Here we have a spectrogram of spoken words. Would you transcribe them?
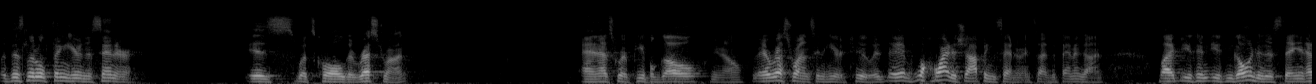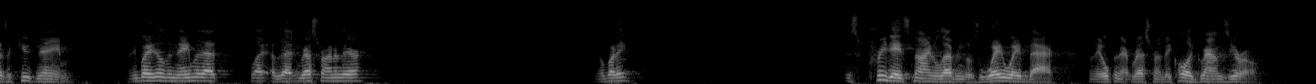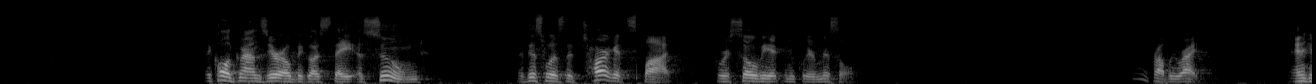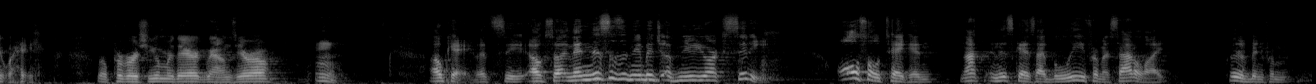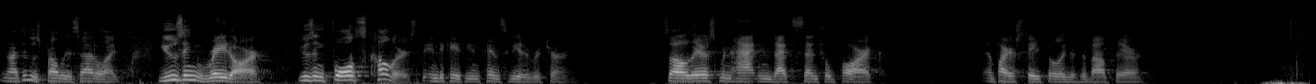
but this little thing here in the center is what's called a restaurant. And that's where people go, you know. There are restaurants in here too. They have quite a shopping center inside the Pentagon. But you can, you can go into this thing. It has a cute name. Anybody know the name of that, of that restaurant in there? Nobody? This predates 9 11, goes way, way back when they opened that restaurant. They call it Ground Zero. They call it Ground Zero because they assumed that this was the target spot for a Soviet nuclear missile. Probably right. Anyway, a little perverse humor there, Ground Zero. Mm. Okay, let's see. Oh, so, and then this is an image of New York City, also taken, not in this case, I believe, from a satellite. Could have been from, no, I think it was probably a satellite, using radar, using false colors to indicate the intensity of the return. So there's Manhattan, that's Central Park. Empire State Building is about there.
